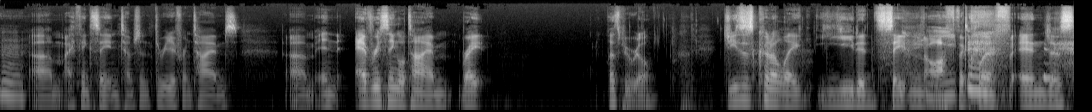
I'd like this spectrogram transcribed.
Mm. Um, I think Satan tempts him three different times, um, and every single time, right? Let's be real. Jesus could have like yeeted Satan off the cliff and just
